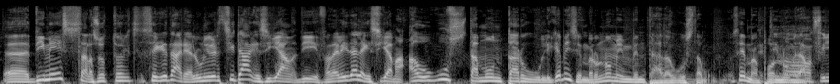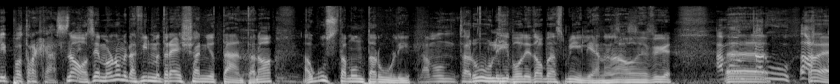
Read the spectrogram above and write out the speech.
eh, dimessa la sottosegretaria all'università che si chiama di Fratelli Italia che si chiama Augusta Montaruli, che a me sembra un nome inventato Augusta, sembra un po' un nome da Filippo Tracasti. No, sembra un nome da film trash anni 80, no? Augusta Montaruli. La Montaruli. Tipo di Thomas Millian, no? Eh, Montaru. vabbè,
